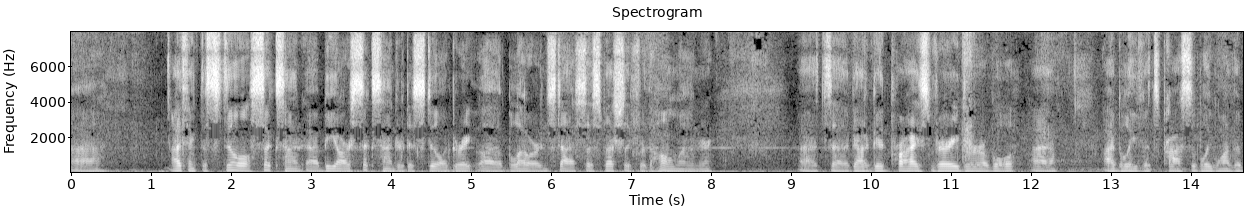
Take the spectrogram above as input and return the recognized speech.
uh, I think the Stihl 600 uh, BR 600 is still a great uh, blower and stuff, so especially for the homeowner. Uh, it's uh, got a good price, very durable. Uh, I believe it's possibly one of the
